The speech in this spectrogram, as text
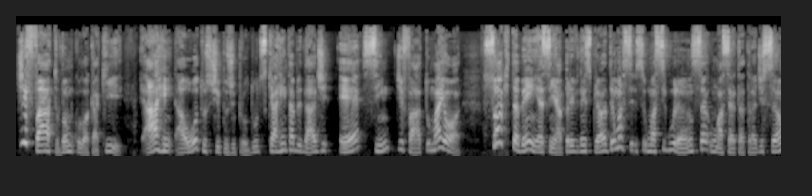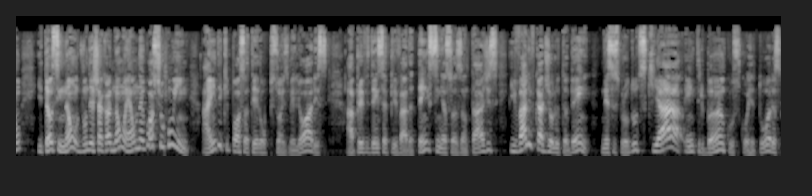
De fato, vamos colocar aqui, há, há outros tipos de produtos que a rentabilidade é, sim, de fato, maior. Só que também, assim, a previdência privada tem uma, uma segurança, uma certa tradição. Então, assim, não, vamos deixar claro, não é um negócio ruim. Ainda que possa ter opções melhores, a previdência privada tem sim as suas vantagens e vale ficar de olho também nesses produtos que há entre bancos, corretoras,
